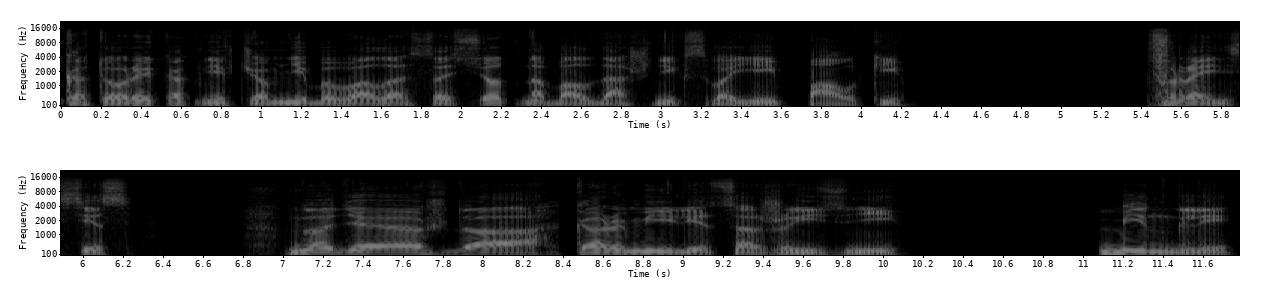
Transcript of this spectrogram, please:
который, как ни в чем не бывало, сосет на балдашник своей палки. Фрэнсис. «Надежда, кормилица жизни!» Бингли.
